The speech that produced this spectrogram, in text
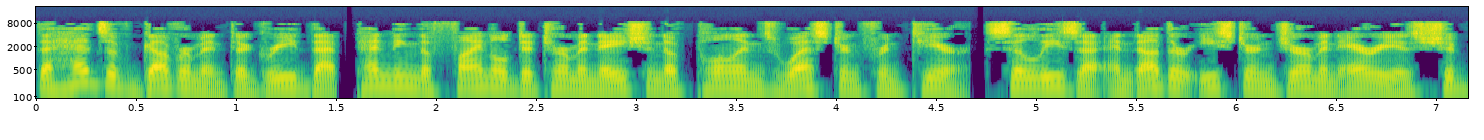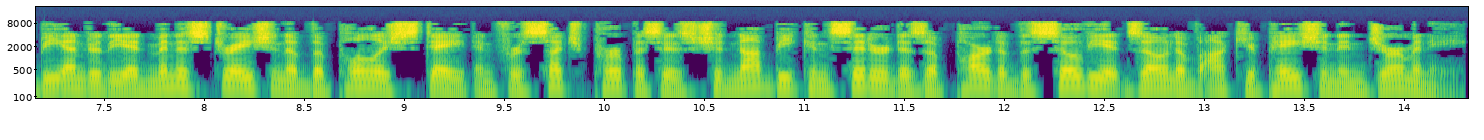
The heads of government agreed that, pending the final determination of Poland's western frontier, Silesia and other Eastern German areas should be under the administration of the Polish state and for such purposes should not be considered as a part of the Soviet zone of occupation in Germany.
